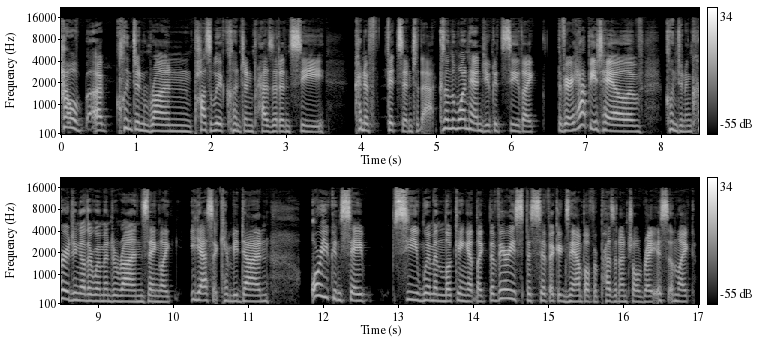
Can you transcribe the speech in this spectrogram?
how a Clinton run, possibly a Clinton presidency kind of fits into that. Because on the one hand, you could see like the very happy tale of Clinton encouraging other women to run, saying like, yes, it can be done. Or you can say, see women looking at like the very specific example of a presidential race and like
